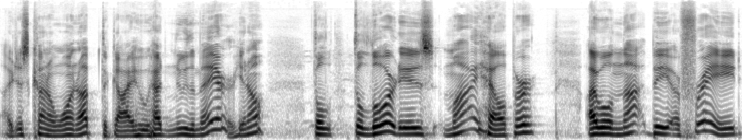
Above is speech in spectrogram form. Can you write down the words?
I just kind of one up the guy who had knew the mayor, you know? The, the Lord is my helper. I will not be afraid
